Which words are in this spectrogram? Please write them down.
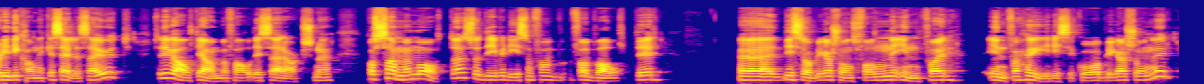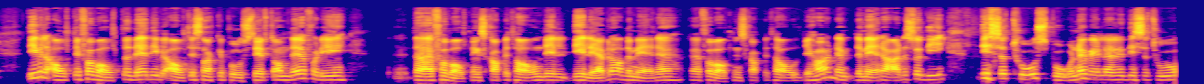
Fordi de kan ikke selge seg ut, så de vil alltid anbefale disse aksjene. På samme måte så driver de som forvalter uh, disse obligasjonsfondene innenfor, innenfor høyrisikoobligasjoner, de vil alltid forvalte det. De vil alltid snakke positivt om det, fordi det er forvaltningskapitalen de, de lever av. Det mer eh, forvaltningskapital de har, det, det mer er det. Så de, disse to sporene, vil, eller disse to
